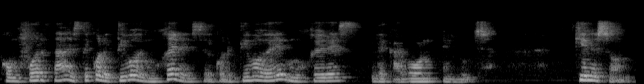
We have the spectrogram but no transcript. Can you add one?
con fuerza este colectivo de mujeres, el colectivo de mujeres de carbón en lucha. ¿Quiénes son?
